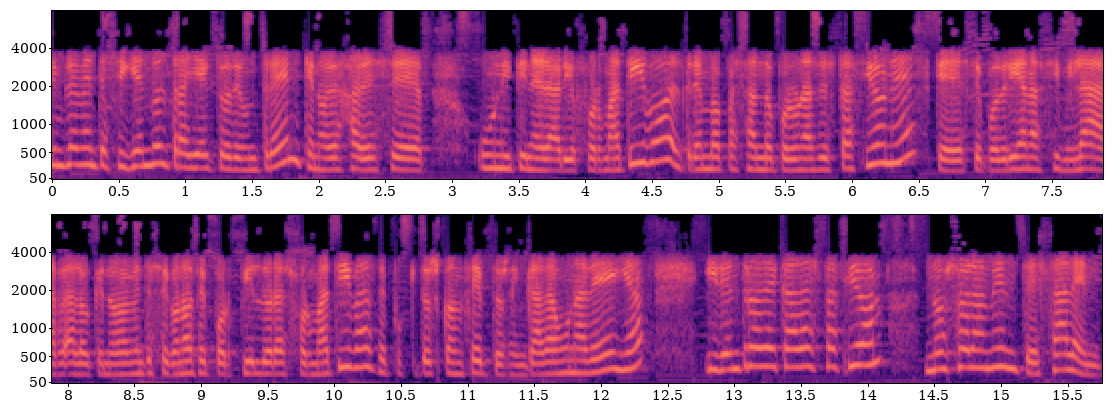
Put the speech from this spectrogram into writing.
simplemente siguiendo el trayecto de un tren, que no deja de ser un itinerario formativo. El tren va pasando por unas estaciones que se podrían asimilar a lo que normalmente se conoce por píldoras formativas, de poquitos conceptos en cada una de ellas. Y dentro de cada estación no solamente salen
